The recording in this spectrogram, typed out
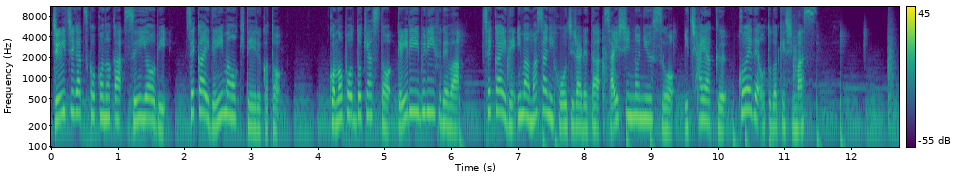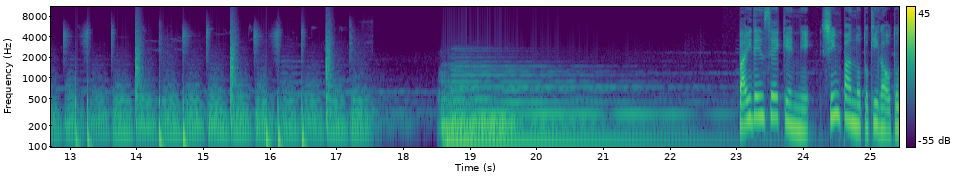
11月9日水曜日、世界で今起きていること。このポッドキャストデイリーブリーフでは、世界で今まさに報じられた最新のニュースをいち早く声でお届けします。バイデン政権に審判の時が訪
